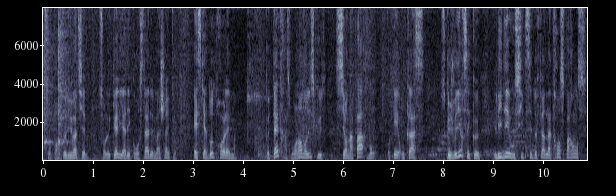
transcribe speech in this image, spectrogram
ils sont pas que du 20e, sur lequel il y a des constats de machin et tout. Est-ce qu'il y a d'autres problèmes? Peut-être, à ce moment-là, on en discute. Si on n'a pas, bon, ok, on classe. Ce que je veux dire, c'est que l'idée aussi, c'est de faire de la transparence.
